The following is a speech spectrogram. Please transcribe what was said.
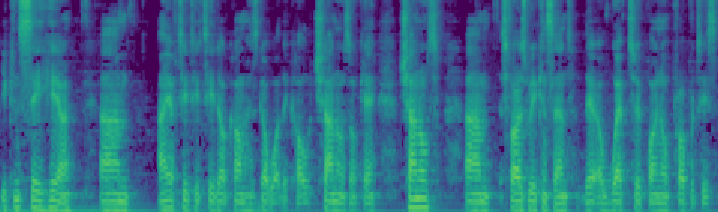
You can see here um, ifttt.com has got what they call channels okay? Channels um, as far as we're concerned, they are Web 2.0 properties.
